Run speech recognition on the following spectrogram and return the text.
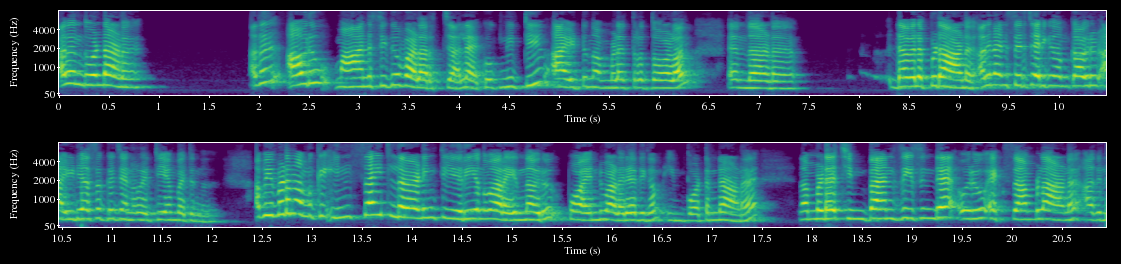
അതെന്തുകൊണ്ടാണ്? അത് ആ ഒരു മാനസിക വളർച്ച അല്ലെ കൊഗ്നിറ്റീവ് ആയിട്ട് നമ്മൾ എത്രത്തോളം എന്താണ് ഡെവലപ്ഡ് ആണ്. അതിനനുസരിച്ചായിരിക്കും നമുക്ക് ആ ഒരു ഐഡിയാസ് ഒക്കെ ജനറേറ്റ് ചെയ്യാൻ പറ്റുന്നത്. അപ്പൊ ഇവിടെ നമുക്ക് ഇൻസൈറ്റ് ലേണിംഗ് തിയറി എന്ന് പറയുന്ന ഒരു പോയിന്റ് വളരെയധികം ഇമ്പോർട്ടന്റ് ആണ്. നമ്മുടെ ചിമ്പാൻസീസിന്റെ ഒരു എക്സാമ്പിൾ ആണ് അതിൽ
